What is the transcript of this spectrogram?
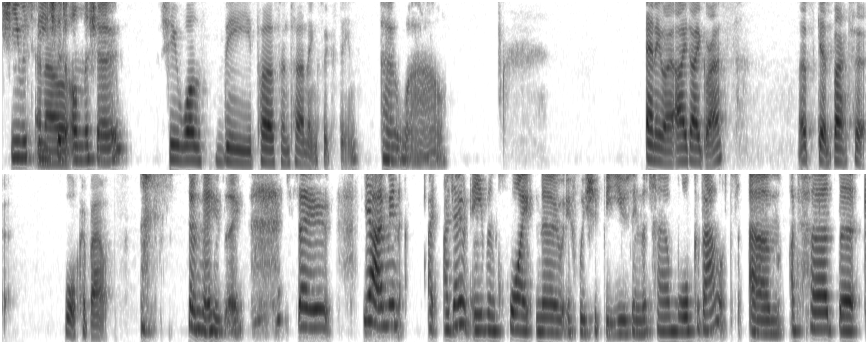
She was featured on the show. She was the person turning 16. Oh, wow. Anyway, I digress. Let's get back to walkabouts. Amazing. So, yeah, I mean, I, I don't even quite know if we should be using the term walkabout. Um, I've heard that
